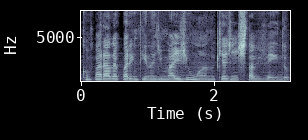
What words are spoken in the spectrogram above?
comparada à quarentena de mais de um ano que a gente está vivendo.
